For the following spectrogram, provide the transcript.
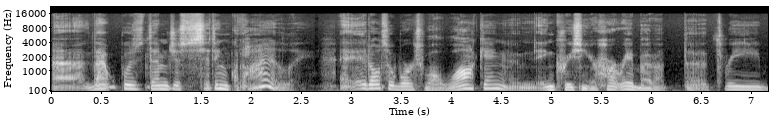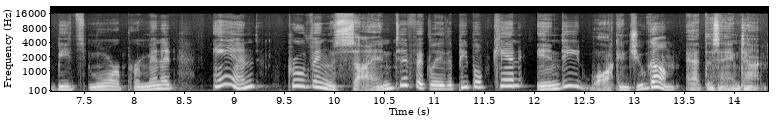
Uh, that was them just sitting quietly. It also works while walking, increasing your heart rate by about uh, 3 beats more per minute, and proving scientifically that people can indeed walk and chew gum at the same time.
